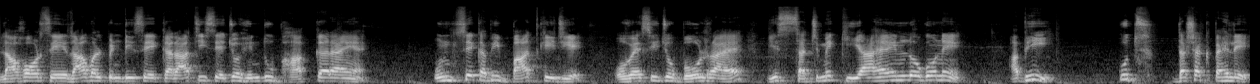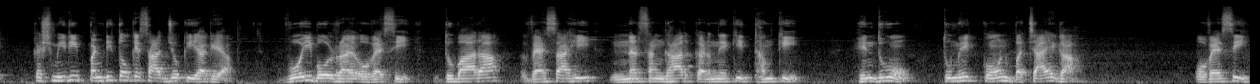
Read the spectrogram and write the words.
लाहौर से, रावलपिंडी से, कराची से जो हिंदू भाग कर आए हैं, उनसे कभी बात कीजिए। ओवैसी जो बोल रहा है, ये सच में किया है इन लोगों ने। अभी कुछ दशक पहले कश्मीरी पंडितों के साथ जो किया गया, वो ही बोल रहा है ओवैसी। दोबारा वैसा ही नरसंहार करने की धमकी। हिंदुओं, तुम्हें कौन बचाएगा? ओवैसी,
